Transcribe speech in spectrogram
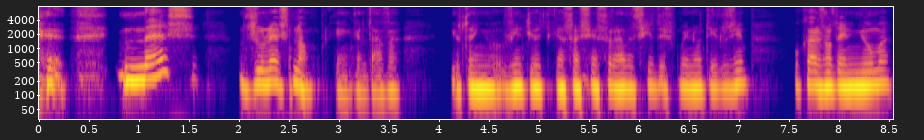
Mas desonesto não, porque quem cantava, eu tenho 28 canções censuradas escritas por mim no antigo regime, o Carlos não tem nenhuma.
